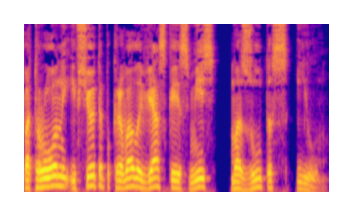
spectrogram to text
патроны, и все это покрывала вязкая смесь мазута с илом.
